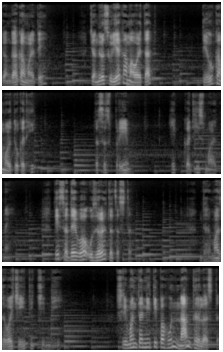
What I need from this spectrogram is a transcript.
गंगा का मळते? चंद्र सूर्य का मावळतात? देव का मळतो कधी? तसंच प्रेम हे कधीच मळत नाही. ते सदैव उजळतच असतं. धर्माजवळची ती चिंधी. श्रीमंतांनी ती पाहून नाक धरलं असतं.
